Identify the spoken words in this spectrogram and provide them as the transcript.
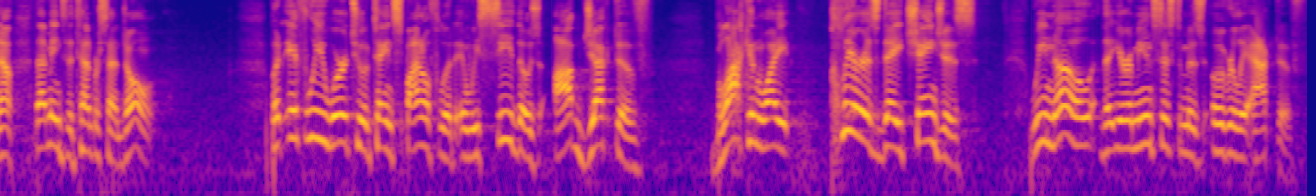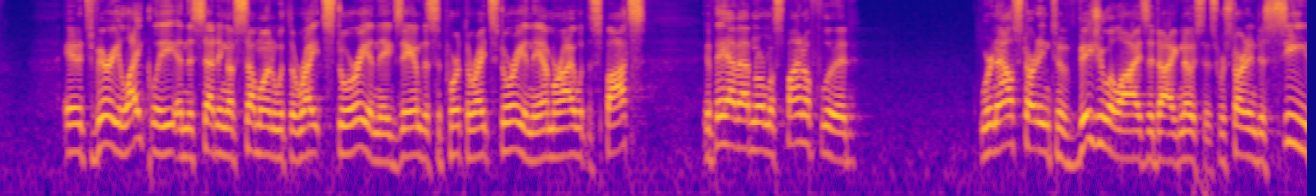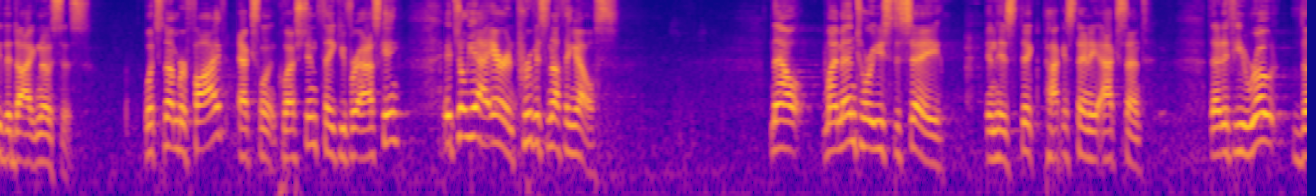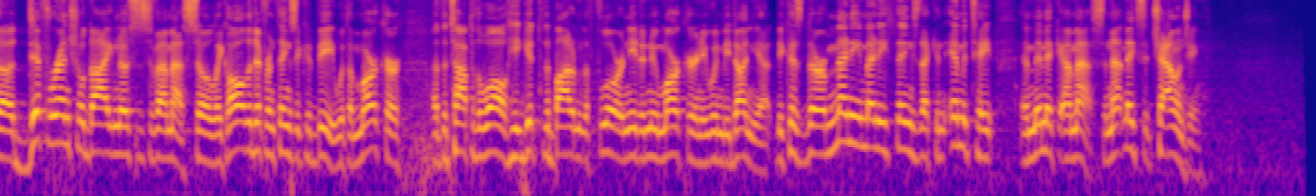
Now, that means the 10% don't. But if we were to obtain spinal fluid and we see those objective, black and white, clear as day changes, we know that your immune system is overly active. And it's very likely in the setting of someone with the right story and the exam to support the right story and the MRI with the spots, if they have abnormal spinal fluid, we're now starting to visualize a diagnosis. We're starting to see the diagnosis. What's number five? Excellent question. Thank you for asking. It's, oh, yeah, Aaron, prove it's nothing else. Now, my mentor used to say in his thick Pakistani accent, that if he wrote the differential diagnosis of MS, so like all the different things it could be, with a marker at the top of the wall, he'd get to the bottom of the floor and need a new marker and he wouldn't be done yet. Because there are many, many things that can imitate and mimic MS, and that makes it challenging.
